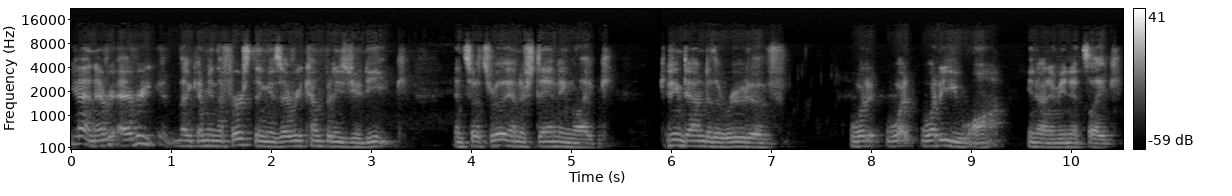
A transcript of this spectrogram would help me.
Yeah, and every every like I mean the first thing is every company is unique. And so it's really understanding like getting down to the root of what what what do you want? You know what I mean? It's like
